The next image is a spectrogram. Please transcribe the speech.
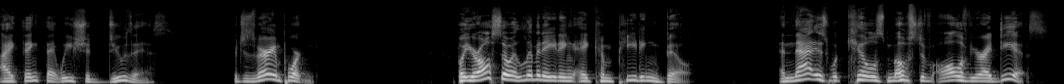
I think that we should do this, which is very important, but you're also eliminating a competing bill. And that is what kills most of all of your ideas,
